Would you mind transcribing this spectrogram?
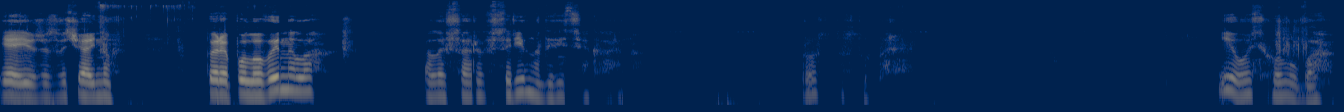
Я її вже, звичайно, переполовинила, але все, все рівно дивіться, як гарно. Просто супер. І ось голуба.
